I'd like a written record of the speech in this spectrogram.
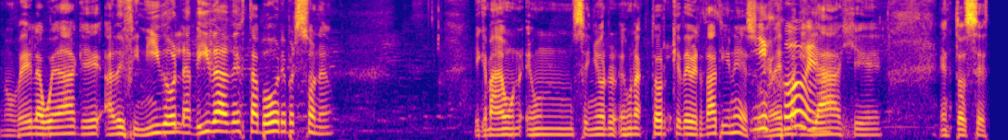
No ve la weá que ha definido la vida de esta pobre persona. Y que más es un, es un señor, es un actor que de verdad tiene eso. Y es no es maquillaje. Entonces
